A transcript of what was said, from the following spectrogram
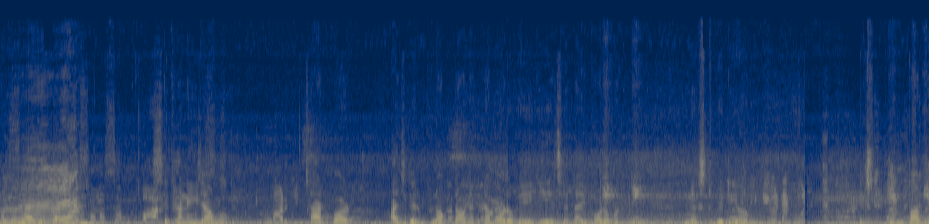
হলো লারি টাইম সেখানেই যাব। তারপর আজকের ব্লগটা অনেকটা বড় হয়ে গিয়েছে তাই পরবর্তী নেক্সট ভিডিও নেক্সট দিন পাবে।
